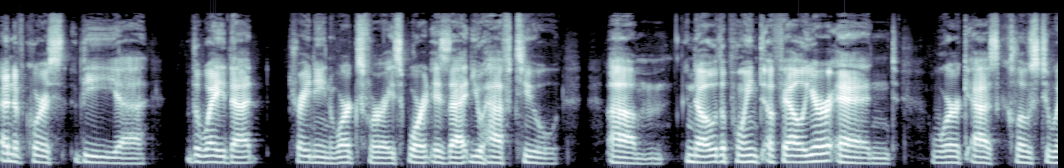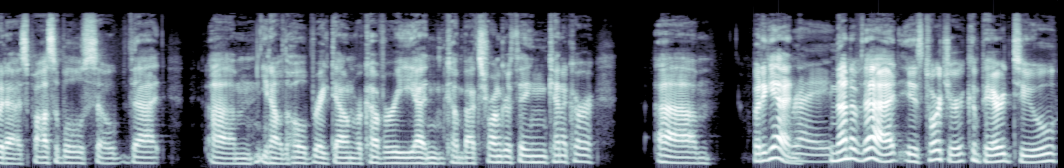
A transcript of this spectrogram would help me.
and of course the uh the way that training works for a sport is that you have to um know the point of failure and work as close to it as possible so that um, you know the whole breakdown recovery and come back stronger thing can occur. Um, but again right. none of that is torture compared to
